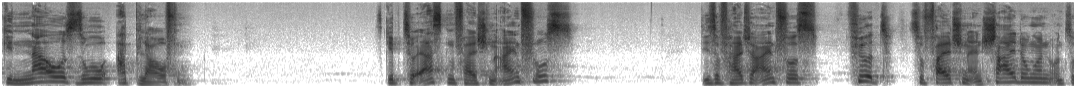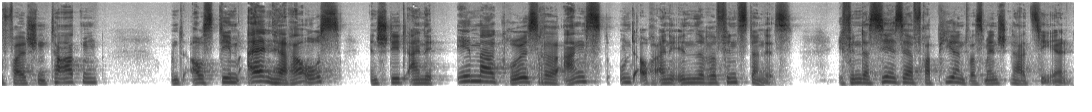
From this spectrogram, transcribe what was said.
genau so ablaufen. Gibt zuerst einen falschen Einfluss. Dieser falsche Einfluss führt zu falschen Entscheidungen und zu falschen Taten. Und aus dem allen heraus entsteht eine immer größere Angst und auch eine innere Finsternis. Ich finde das sehr, sehr frappierend, was Menschen erzählen.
